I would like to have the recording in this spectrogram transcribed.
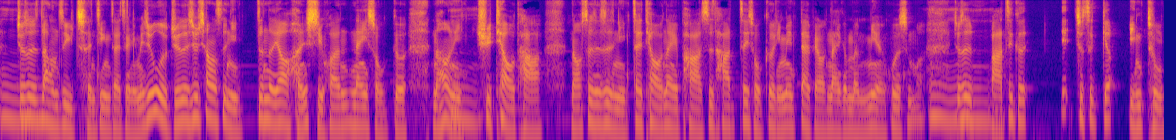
嗯，就是让自己沉浸在这里面。就我觉得，就像是你真的要很喜欢那一首歌，然后你去跳它，然后甚至是你在跳的那一 part 是它这首歌里面代表哪个门面或者什么，嗯，就是把这个就是 get into。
